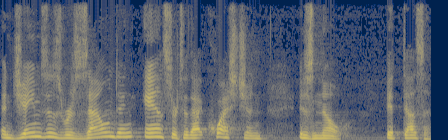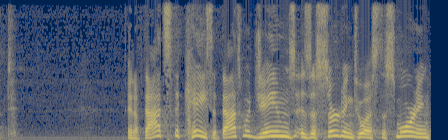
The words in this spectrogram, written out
And James's resounding answer to that question is no, it doesn't. And if that's the case, if that's what James is asserting to us this morning,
